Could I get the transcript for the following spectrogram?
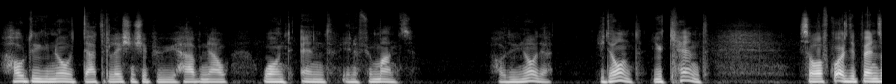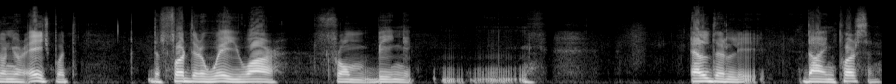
How do you know that relationship you have now won't end in a few months? How do you know that? You don't. You can't. So of course, depends on your age, but the further away you are from being mm, elderly, dying person,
